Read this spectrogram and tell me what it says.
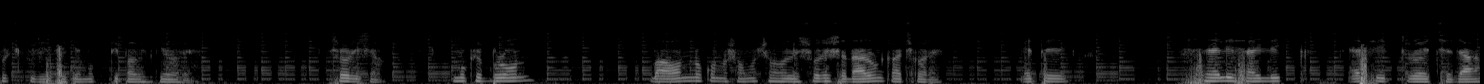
ফুসকুড়ি থেকে মুক্তি পাবেন কীভাবে? সরিষা। মুখে ব্রণ বা অন্য কোনো সমস্যা হলে সরিষা দারুণ কাজ করে। এতে স্যালিসাইলিক অ্যাসিড রয়েছে যা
